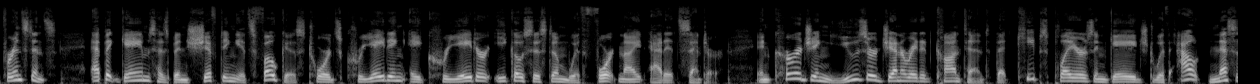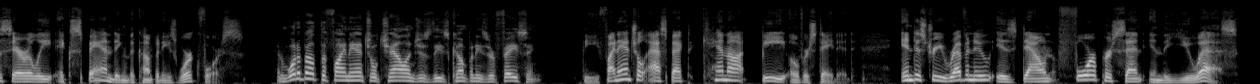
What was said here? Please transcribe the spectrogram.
For instance, Epic Games has been shifting its focus towards creating a creator ecosystem with Fortnite at its center, encouraging user generated content that keeps players engaged without necessarily expanding the company's workforce. And what about the financial challenges these companies are facing? The financial aspect cannot be overstated. Industry revenue is down 4% in the US,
